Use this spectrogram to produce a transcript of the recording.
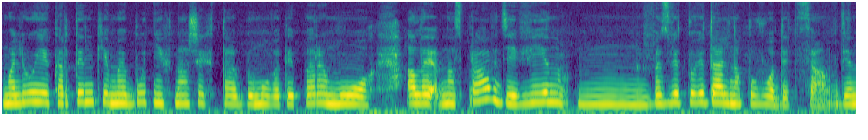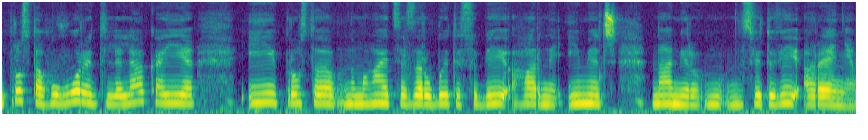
малює картинки майбутніх наших, так би мовити, перемог. Але насправді він безвідповідально поводиться. Він просто говорить, лялякає і просто намагається заробити собі гарний імідж на мір... світовій арені.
